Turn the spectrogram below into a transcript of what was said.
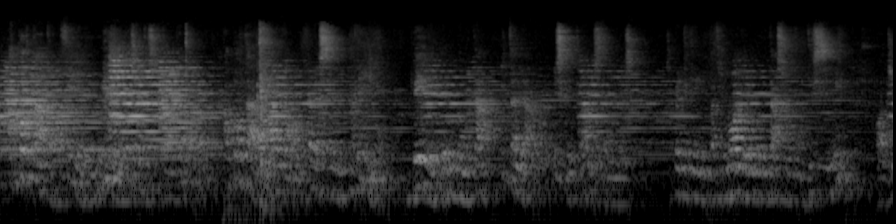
ha portato alla fine del 1979 a portare Valle Camonica ad essere il primo bene dell'umanità italiano iscritto alla lista UNESCO. Sapete che i patrimoni dell'umanità sono tantissimi oggi,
